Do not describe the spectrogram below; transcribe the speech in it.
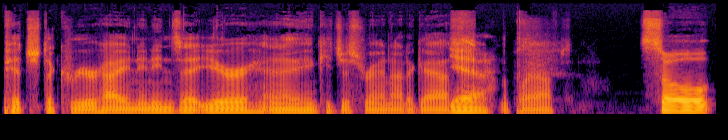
pitched a career high in innings that year, and I think he just ran out of gas. Yeah. in the playoffs. So,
